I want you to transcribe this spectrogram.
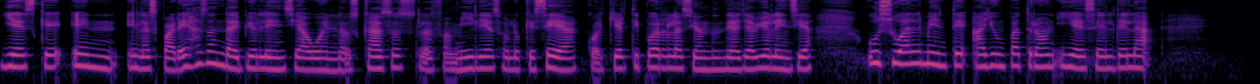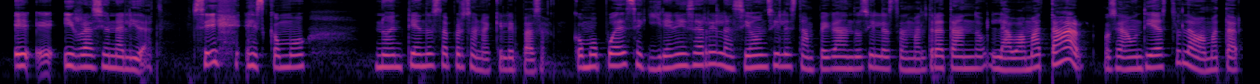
y es que en, en, las parejas donde hay violencia o en los casos, las familias o lo que sea, cualquier tipo de relación donde haya violencia, usualmente hay un patrón y es el de la eh, eh, irracionalidad, ¿sí? Es como, no entiendo a esta persona qué le pasa. ¿Cómo puede seguir en esa relación si le están pegando, si la están maltratando? La va a matar. O sea, un día esto la va a matar.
